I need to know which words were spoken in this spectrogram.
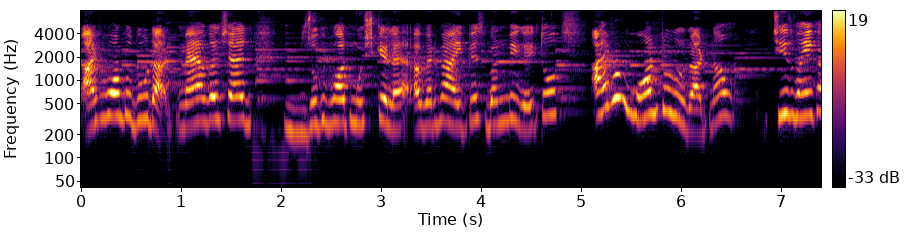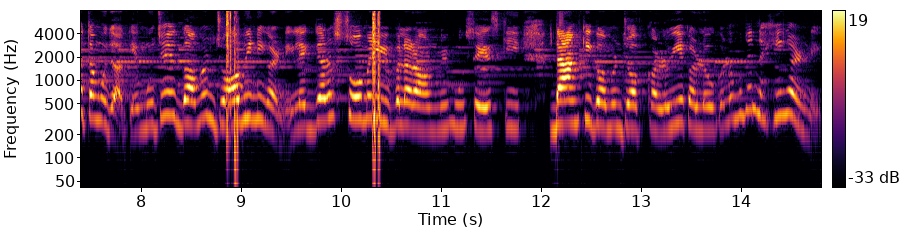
I want to do that मैं अगर शायद, जो कि बहुत मुश्किल है, अगर मैं आई बन भी गई तो I don't want to do that ना चीज़ वहीं ख़त्म हो जाती है। मुझे गवर्नमेंट जॉब ही नहीं करनी। Like there are so many people around me who says कि बैंक की गवर्नमेंट जॉब कर लो, ये कर लो कर लो. मुझे नहीं करनी।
